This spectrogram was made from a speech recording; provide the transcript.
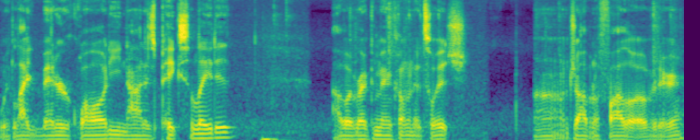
with like better quality, not as pixelated. I would recommend coming to Twitch. Uh, dropping a follow over there.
